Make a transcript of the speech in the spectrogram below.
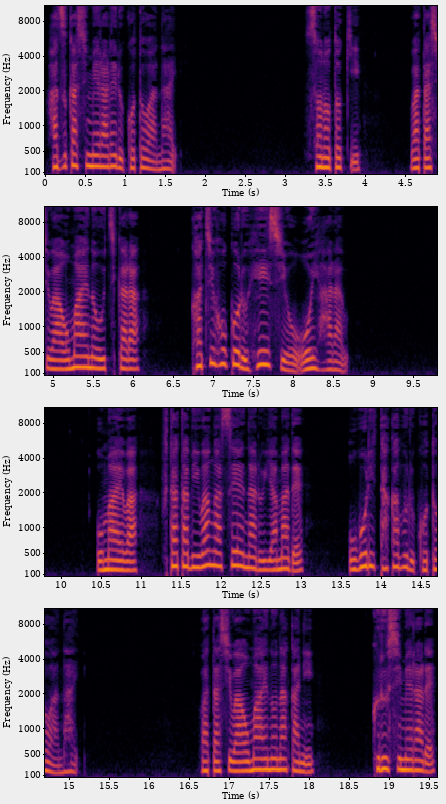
恥ずかしめられることはない。その時、私はお前のうちから勝ち誇る兵士を追い払う。お前は再び我が聖なる山でおごり高ぶることはない。私はお前の中に苦しめられ、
